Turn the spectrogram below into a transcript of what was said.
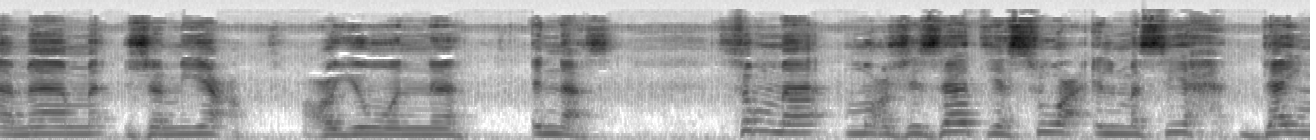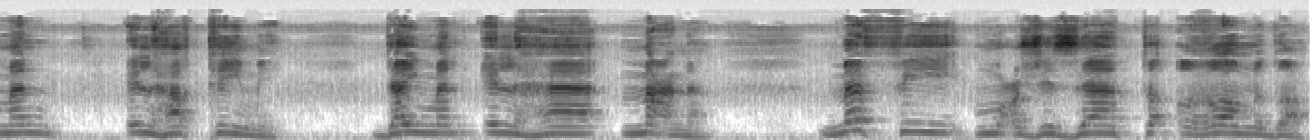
أمام جميع عيون الناس. ثم معجزات يسوع المسيح دايما إلها قيمة دايما إلها معنى. ما في معجزات غامضة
